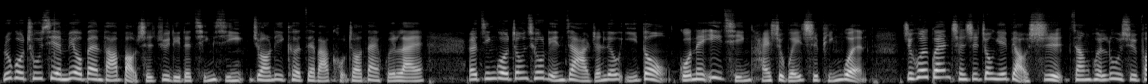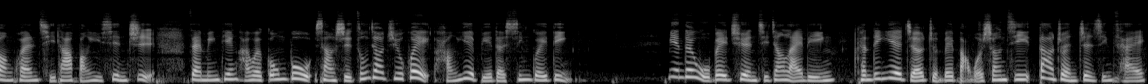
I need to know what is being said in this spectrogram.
如果出现没有办法保持距离的情形，就要立刻再把口罩带回来。而经过中秋连假人流移动，国内疫情还是维持平稳。指挥官陈时中也表示，将会陆续放宽其他防疫限制，在明天还会公布像是宗教聚会、行业别的新规定。面对五倍券即将来临，肯定业者准备把握商机，大赚振兴财。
